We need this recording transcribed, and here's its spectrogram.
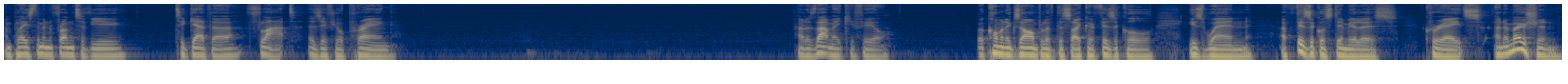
and place them in front of you, together, flat, as if you're praying. How does that make you feel? A common example of the psychophysical is when a physical stimulus creates an emotion.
